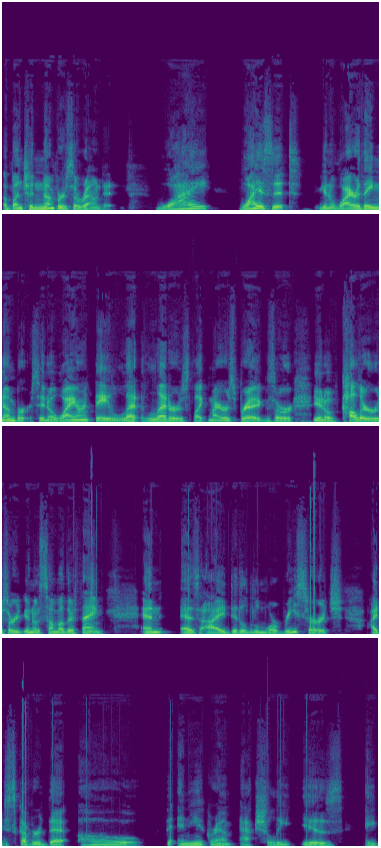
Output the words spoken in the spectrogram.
a bunch of numbers around it. Why? Why is it? You know, why are they numbers? You know, why aren't they let letters like Myers Briggs or you know colors or you know some other thing? And as I did a little more research, I discovered that oh, the Enneagram actually is a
